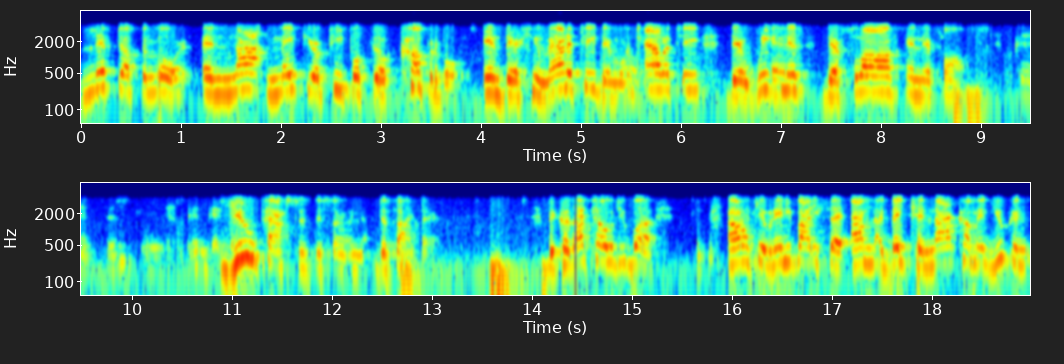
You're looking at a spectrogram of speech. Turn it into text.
lift up the Lord and not make your people feel comfortable in their humanity, their mortality, their weakness, their flaws, and their faults. Good. Good. Good. good. You pastors discern, decide that. Because I told you what, I don't care what anybody say. I'm they cannot come in. You can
